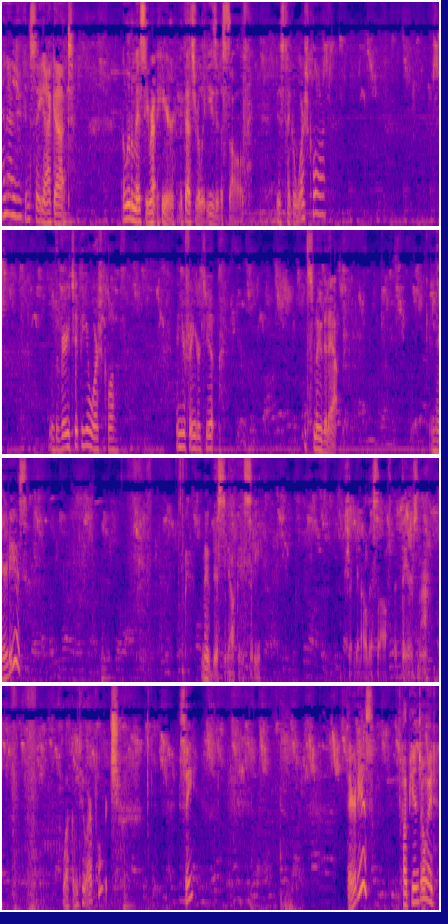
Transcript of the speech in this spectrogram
And as you can see, I got a little messy right here, but that's really easy to solve. Just take a washcloth with the very tip of your washcloth and your fingertip and smooth it out. And there it is. Move this so y'all can see. Make sure I get all this off, but there's my welcome to our porch. See? There it is. Hope you enjoyed.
